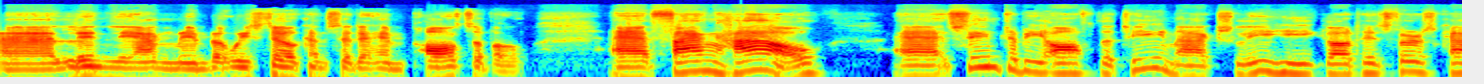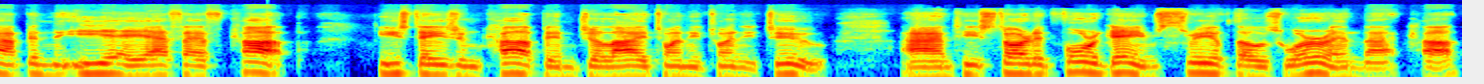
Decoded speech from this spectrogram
uh, Lin Liangming, but we still consider him possible. Uh, Fang Hao uh, seemed to be off the team, actually. He got his first cap in the EAFF Cup, East Asian Cup, in July 2022. And he started four games, three of those were in that cup.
